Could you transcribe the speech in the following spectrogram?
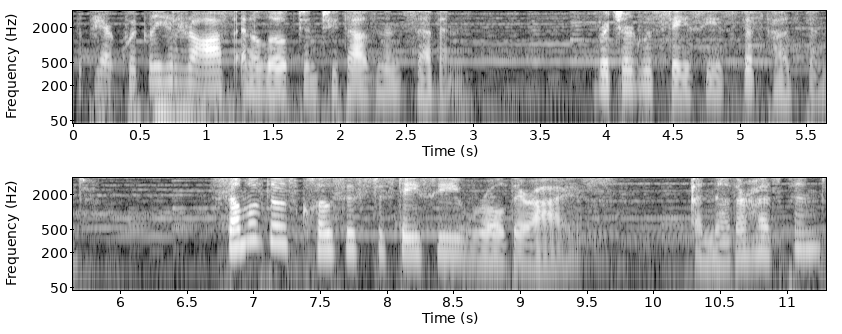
The pair quickly hit it off and eloped in 2007. Richard was Stacy's fifth husband. Some of those closest to Stacy rolled their eyes. Another husband?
